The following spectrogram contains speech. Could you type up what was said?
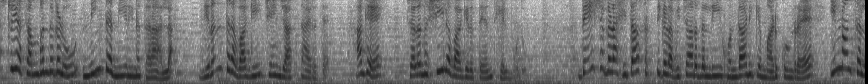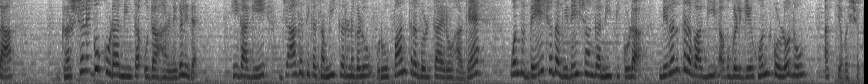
ಅಂತಾರಾಷ್ಟ್ರೀಯ ಸಂಬಂಧಗಳು ನಿಂತ ನೀರಿನ ತರ ಅಲ್ಲ. ನಿರಂತರವಾಗಿ ಚೇಂಜ್ ಆಗ್ತಾ ಇರುತ್ತೆ. ಹಾಗೆ ಚಲನಶೀಲವಾಗಿರುತ್ತೆ ಅಂತ ಹೇಳ್ಬೋದು. ದೇಶಗಳ ಹಿತಾಸಕ್ತಿಗಳ ವಿಚಾರದಲ್ಲಿ ಹೊಂದಾಣಿಕೆ ಮಾಡಿಕೊಂಡ್ರೆ ಇನ್ನೊಂದ್ಸಲ ಘರ್ಷಣೆಗೂ ಕೂಡ ನಿಂತ ಉದಾಹರಣೆಗಳಿದೆ. ಹೀಗಾಗಿ ಜಾಗತಿಕ ಸಮೀಕರಣಗಳು ರೂಪಾಂತರಗೊಳ್ತಾ ಇರೋ ಹಾಗೆ ಒಂದು ದೇಶದ ವಿದೇಶಾಂಗ ನೀತಿ ಕೂಡ ನಿರಂತರವಾಗಿ ಅವುಗಳಿಗೆ ಹೊಂದ್ಕೊಳ್ಳೋದು ಅತ್ಯವಶ್ಯಕ.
